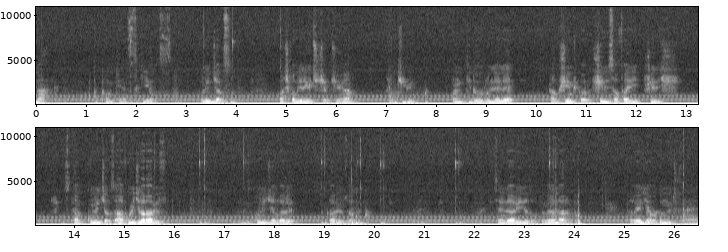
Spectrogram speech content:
Nak Point and Skills Koleji alsın. Başka bir yere geçiş yapacağım. 2 gün. 12 doğru Lele şeymiş pardon. Şeri Safai Şeri Tamam koleji alsın. Ha arıyoruz. Ee, Kolejileri arıyoruz abi. Seni de arayacağız muhtemelen ara. Tarayıcıya bakın lütfen.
